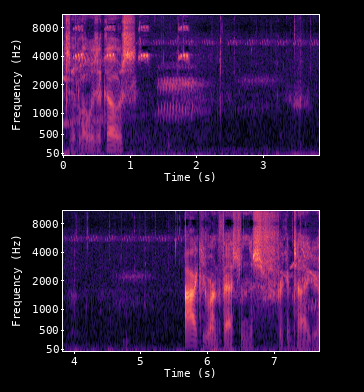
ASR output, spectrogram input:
It's as low as it goes. I could run faster than this freaking tiger.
